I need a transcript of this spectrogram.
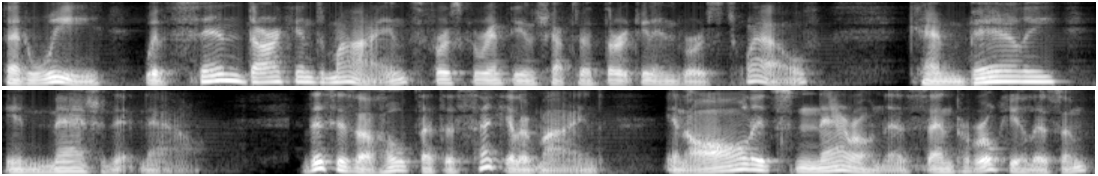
that we, with sin darkened minds, 1 Corinthians chapter 13 and verse 12, can barely imagine it now. This is a hope that the secular mind, in all its narrowness and parochialism,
